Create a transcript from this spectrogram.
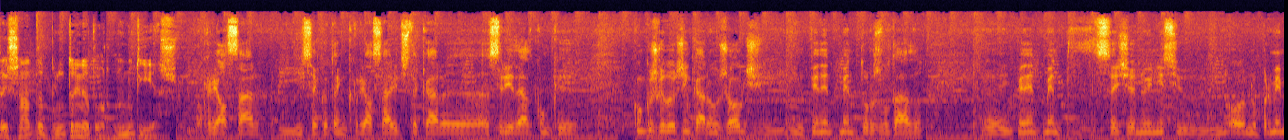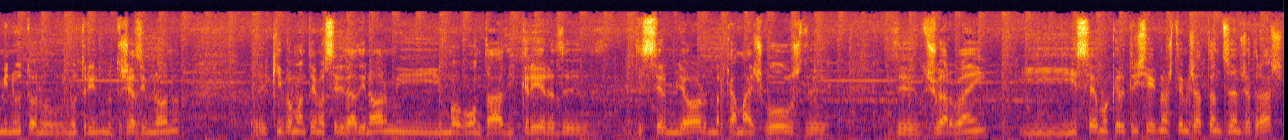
deixada pelo treinador Nuno Dias. Realçar, e isso é que eu tenho que realçar e destacar, eh, a seriedade com que, com que os jogadores encaram os jogos, independentemente do resultado, Uh, independentemente seja no início ou no primeiro minuto ou no, no, no 39 a equipa mantém uma seriedade enorme e uma vontade e querer de, de ser melhor, de marcar mais gols, de, de, de jogar bem e isso é uma característica que nós temos já há tantos anos atrás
